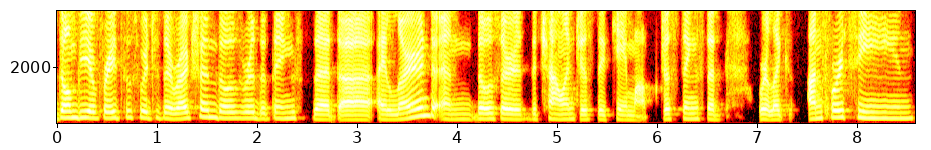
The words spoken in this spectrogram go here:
don't be afraid to switch direction. Those were the things that uh, I learned, and those are the challenges that came up. Just things that were like unforeseen,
